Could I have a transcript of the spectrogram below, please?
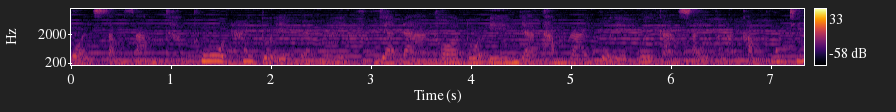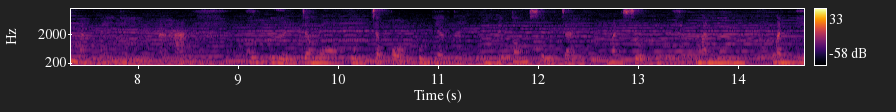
บ่อยๆ ซ้ำๆ พูดให้ตัวเองแบบนี้ อย่าด่าทอตัวเอง อย่าทำร้ายตัวเองด้วยการใส่พลังคำพูดที่มันไม่ดีนะคะ คนอื่นจะมองคุณจะบอกคุณยังไง คุณไม่ต้องสนใจ มันสน มัน มันมี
